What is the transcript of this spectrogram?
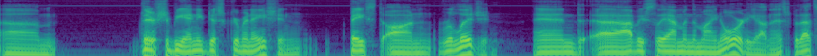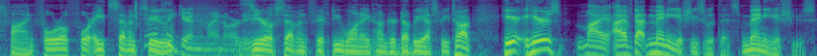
um, there should be any discrimination based on religion. And uh, obviously, I'm in the minority on this, but that's fine. 404 872 I think you're in the minority. 0750 800 WSB Talk. Here, here's my. I've got many issues with this, many issues.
